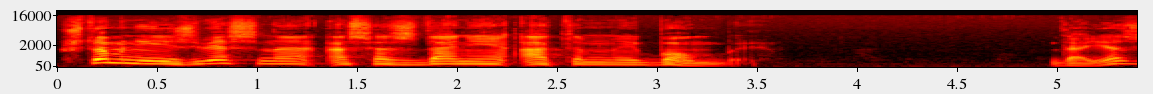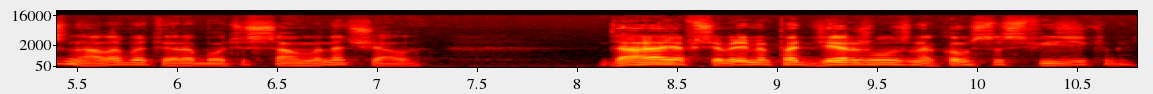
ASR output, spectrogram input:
Что мне известно о создании атомной бомбы? Да, я знал об этой работе с самого начала. Да, я все время поддерживал знакомство с физиками.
